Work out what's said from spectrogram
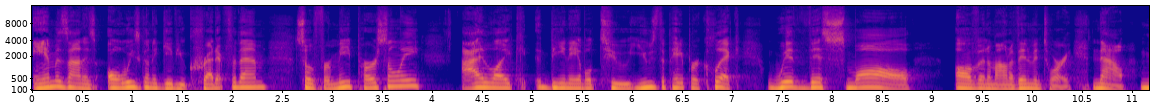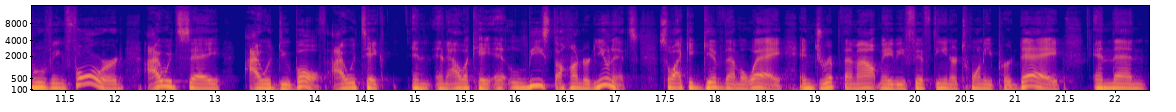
Amazon is always going to give you credit for them. So for me personally, I like being able to use the pay per click with this small of an amount of inventory. Now, moving forward, I would say I would do both. I would take and, and, allocate at least 100 units so I could give them away and drip them out maybe 15 or 20 per day. And then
